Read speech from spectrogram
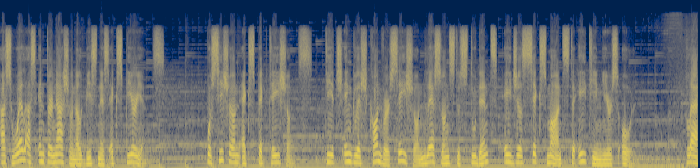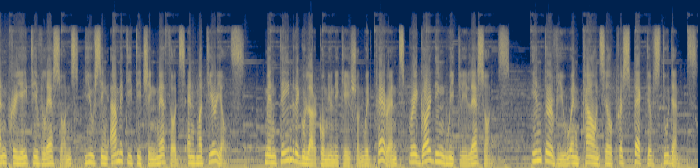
as well as international business experience. Position expectations. Teach English conversation lessons to students ages 6 months to 18 years old. Plan creative lessons using Amity teaching methods and materials. Maintain regular communication with parents regarding weekly lessons. Interview and counsel prospective students.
